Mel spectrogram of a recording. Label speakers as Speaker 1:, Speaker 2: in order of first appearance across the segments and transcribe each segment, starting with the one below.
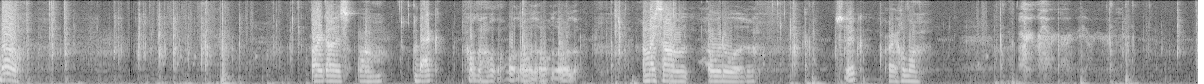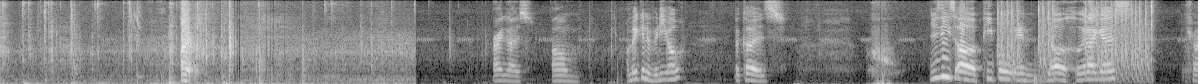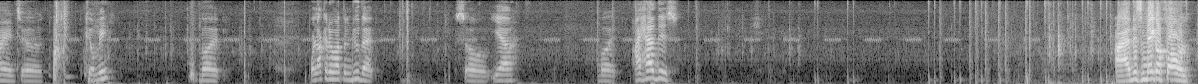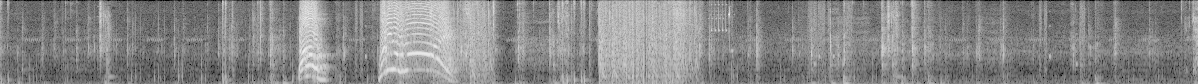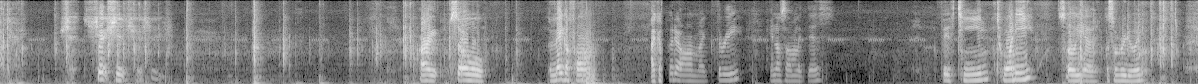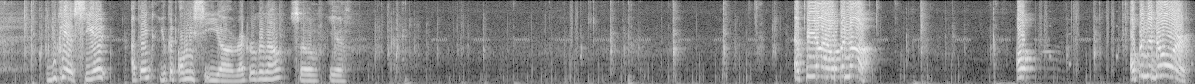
Speaker 1: Bro. Alright guys, um I'm back. Hold on, hold on, hold on, hold on, hold on, hold on. I might sound a little uh, sick. Alright, hold on. Alright. Alright guys. Um I'm making a video because there's these uh people in the hood I guess trying to kill me. But we're not gonna let them do that. So yeah. But I have this I have this megaphone. Oh! What do you want? Get down there. Shit, shit, shit, shit. Alright, so the megaphone, I can put it on like three and it'll sound like this. 15, 20. So yeah, that's what we're doing. You can't see it, I think. You could only see uh, Rec Room now. So yeah. FBI, open up! Oh! Open the door!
